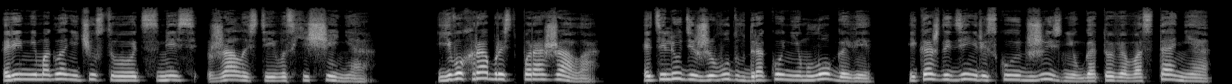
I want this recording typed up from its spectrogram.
Рин не могла не чувствовать смесь жалости и восхищения. Его храбрость поражала. Эти люди живут в драконьем логове и каждый день рискуют жизнью, готовя восстание,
